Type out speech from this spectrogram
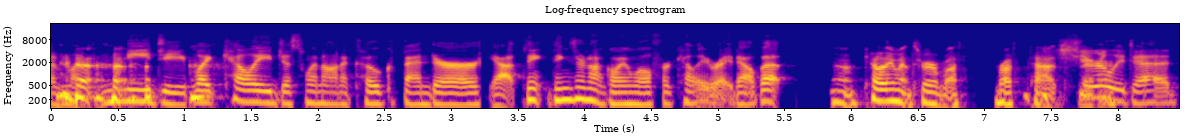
am like knee deep. Like Kelly just went on a coke bender. Yeah, th- things are not going well for Kelly right now. But Kelly went through a rough rough patch. She there. really did.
